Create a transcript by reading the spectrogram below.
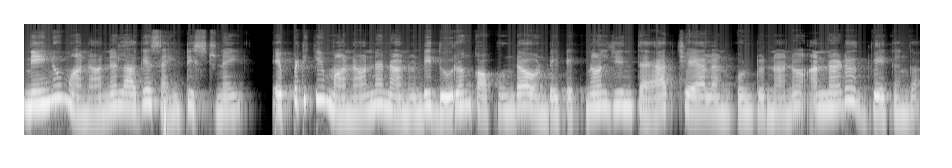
నేను మా నాన్నలాగే సైంటిస్టునై ఎప్పటికీ మా నాన్న నా నుండి దూరం కాకుండా ఉండే టెక్నాలజీని తయారు చేయాలనుకుంటున్నాను అన్నాడు ఉద్వేగంగా.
